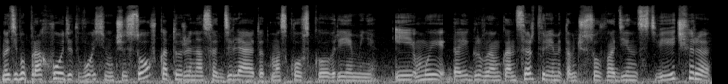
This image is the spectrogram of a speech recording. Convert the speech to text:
но типа проходит 8 часов, которые нас отделяют от московского времени. И мы доигрываем концерт, время там часов в 11 вечера.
